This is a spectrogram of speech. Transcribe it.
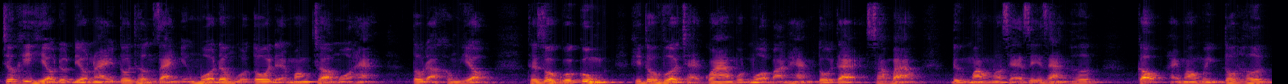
Trước khi hiểu được điều này, tôi thường dành những mùa đông của tôi để mong chờ mùa hạ. Tôi đã không hiểu. Thế rồi cuối cùng, khi tôi vừa trải qua một mùa bán hàng tồi tệ, sắp bảo, đừng mong nó sẽ dễ dàng hơn. Cậu hãy mong mình tốt hơn.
